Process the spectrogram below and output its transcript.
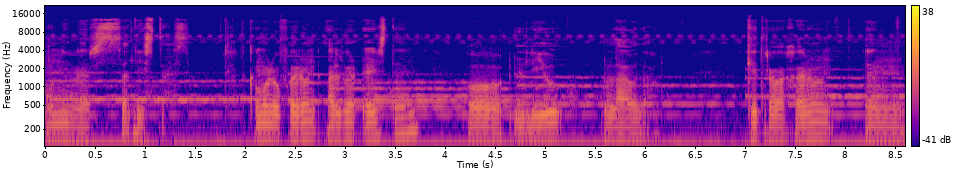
universalistas, como lo fueron Albert Einstein o Liu Laudau, que trabajaron en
